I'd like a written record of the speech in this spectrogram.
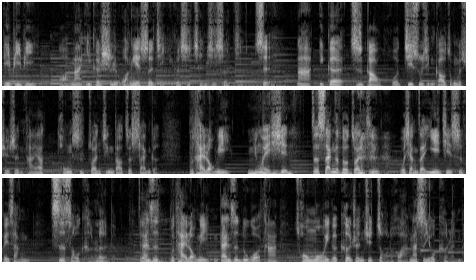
A P P 哦，那一个是网页设计，一个是城市设计，是。那一个职高或技术型高中的学生，他要同时专精到这三个，不太容易，因为现 这三个都专精，我想在业界是非常炙手可热的，但是不太容易。但是如果他从某一个课程去走的话，那是有可能的。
